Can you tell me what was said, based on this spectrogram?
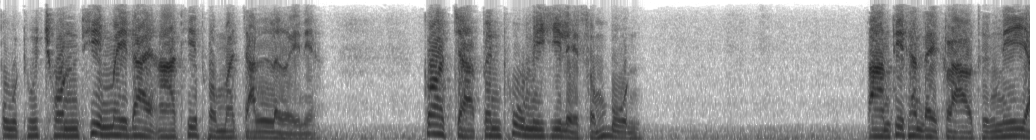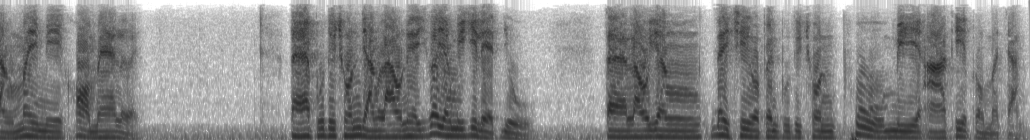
ปุถุชนที่ไม่ได้อาธิพรหมจรรย์เลยเนี่ย ก็จะเป็นผู้มีกิเลสสมบูรณ์ ตามที่ท่านได้กล่าวถึงนี้อย่างไม่มีข้อแม้เลย แต่ปุถุชนอย่างเราเนี่ยก็ยังมีกิเลสอยู่ แต่เรายังได้ชื่อว่าเป็นปุถุชนผู้มีอาธิปรหมจันทร์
